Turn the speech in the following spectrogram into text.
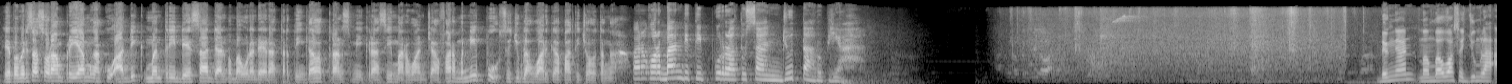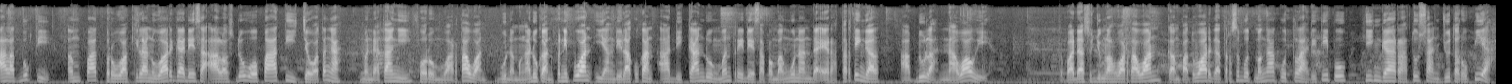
Ya pemirsa, seorang pria mengaku adik Menteri Desa dan Pembangunan Daerah Tertinggal Transmigrasi Marwan Jafar menipu sejumlah warga Pati, Jawa Tengah. Para korban ditipu ratusan juta rupiah. Dengan membawa sejumlah alat bukti, empat perwakilan warga desa Alosdowo, Pati, Jawa Tengah mendatangi forum wartawan guna mengadukan penipuan yang dilakukan adik kandung Menteri Desa Pembangunan Daerah Tertinggal, Abdullah Nawawi. Kepada sejumlah wartawan, keempat warga tersebut mengaku telah ditipu hingga ratusan juta rupiah.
